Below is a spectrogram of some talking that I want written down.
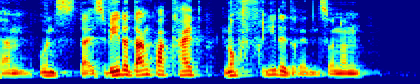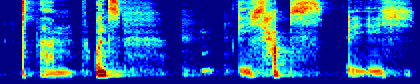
Ähm, und da ist weder Dankbarkeit noch Friede drin, sondern ähm, und ich hab's, ich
